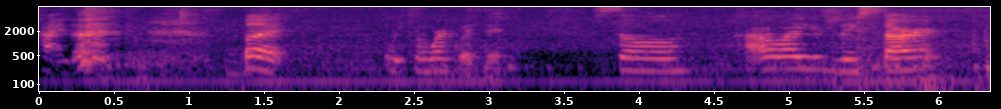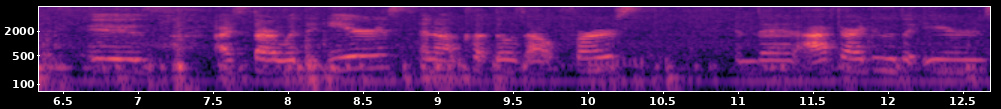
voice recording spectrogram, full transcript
kind of, but we can work with it. So how I usually start is I start with the ears and I'll cut those out first. And then after I do the ears,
